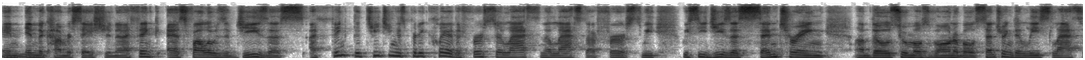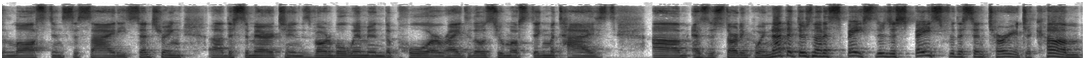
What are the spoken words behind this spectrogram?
in, mm-hmm. in the conversation. And I think as followers of Jesus, I think the teaching is pretty clear. The first are last and the last are first. We, we see Jesus centering um, those who are most vulnerable, centering the least, last, and lost in society, centering uh, the Samaritans, vulnerable women, the poor, right? Those who are most stigmatized. Um, as the starting point. Not that there's not a space, there's a space for the centurion to come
